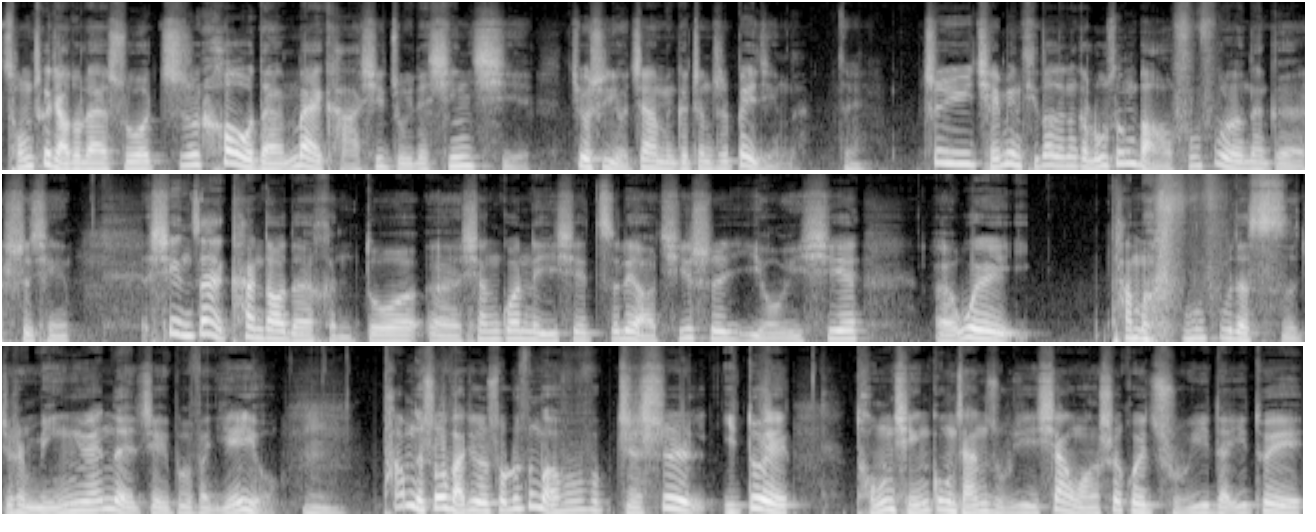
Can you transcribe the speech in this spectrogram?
从这个角度来说，之后的麦卡锡主义的兴起，就是有这样的一个政治背景的。对。至于前面提到的那个卢森堡夫妇的那个事情，现在看到的很多呃相关的一些资料，其实有一些呃为他们夫妇的死就是鸣冤的这一部分也有。嗯他们的说法就是说，卢森堡夫妇只是一对同情共产主义、向往社会主义的一对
